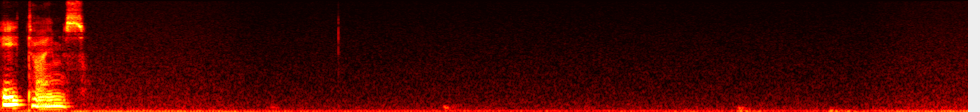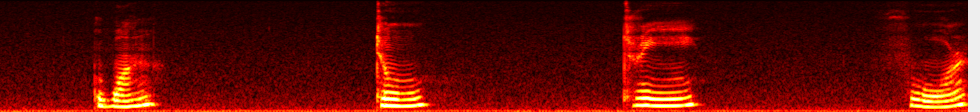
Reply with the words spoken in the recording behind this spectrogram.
eight times. One, two, three, four,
